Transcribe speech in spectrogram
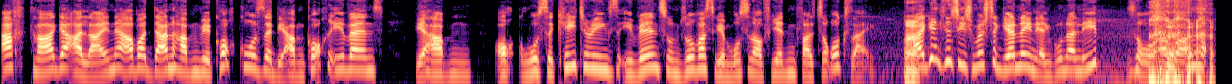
acht Tage alleine, aber dann haben wir Kochkurse, wir haben Kochevents, wir haben auch große Caterings, Events und sowas. Wir müssen auf jeden Fall zurück sein. Ja. Eigentlich, ich möchte gerne in Elguna leben, so, aber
